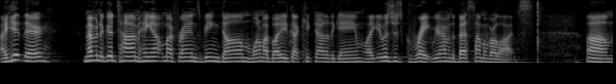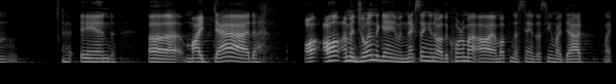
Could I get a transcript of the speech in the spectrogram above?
I get there. I'm having a good time hanging out with my friends, being dumb. One of my buddies got kicked out of the game. Like, it was just great. We were having the best time of our lives. Um, and uh, my dad, I'm enjoying the game, and next thing you know, at the corner of my eye, I'm up in the stands. I see my dad like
